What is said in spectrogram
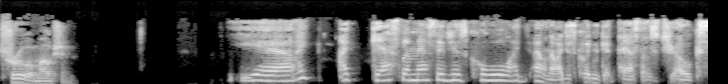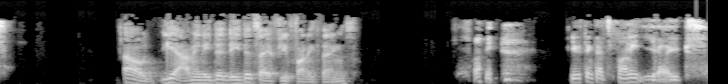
true emotion. Yeah, I, I guess the message is cool. I, I don't know. I just couldn't get past those jokes. Oh yeah, I mean he did he did say a few funny things. Funny. You think that's funny? Yikes.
